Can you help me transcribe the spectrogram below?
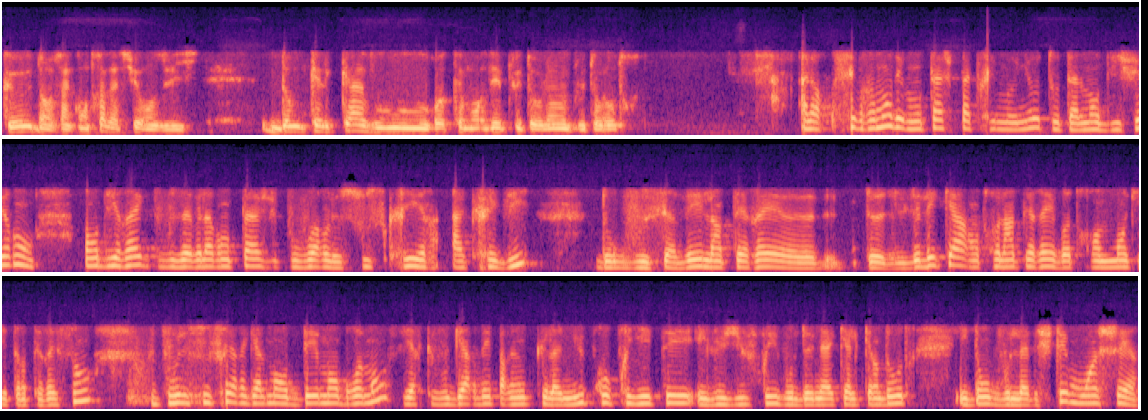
que dans un contrat d'assurance vie. Dans quel cas vous recommandez plutôt l'un ou plutôt l'autre? Alors, c'est vraiment des montages patrimoniaux totalement différents. En direct, vous avez l'avantage de pouvoir le souscrire à crédit. Donc, vous savez l'intérêt euh, de, l'écart entre l'intérêt et votre rendement qui est intéressant. Vous pouvez le souscrire également au démembrement, c'est-à-dire que vous gardez par exemple que la nue propriété et l'usufruit, vous le donnez à quelqu'un d'autre et donc vous l'achetez moins cher.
